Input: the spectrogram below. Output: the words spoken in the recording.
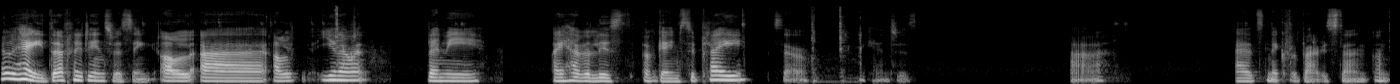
Oh, hey, definitely interesting. I'll, uh, I'll, you know what? Let me. I have a list of games to play, so I can just uh, add Necrobarista on,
